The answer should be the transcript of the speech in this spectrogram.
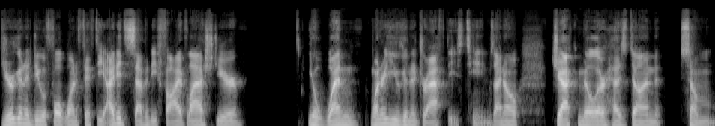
you're going to do a full 150. I did 75 last year you know when when are you going to draft these teams i know jack miller has done some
